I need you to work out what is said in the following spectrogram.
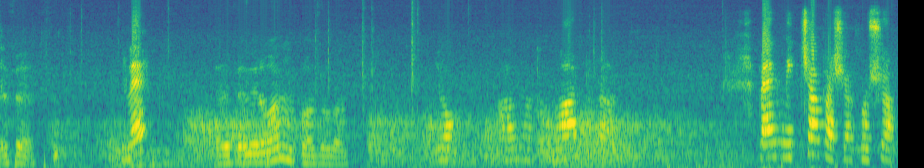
Efe, Ne? el feneri var mı fazladan? Yok almadım vardı da. Ben gideceğim paşa koşuyorum.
